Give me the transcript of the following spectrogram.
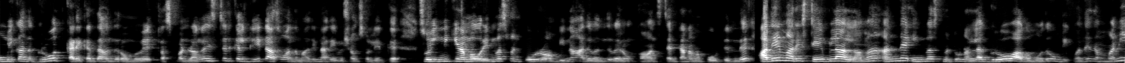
உங்களுக்கு அந்த க்ரோத் கிடைக்கிறதா வந்து ரொம்பவே ட்ரஸ்ட் பண்றாங்க. ஹிஸ்டரிக்கல் டேட்டாஸும் அந்த மாதிரி நிறைய விஷயம் சொல்லியிருக்கு. ஸோ இன்னைக்கு நம்ம ஒரு இன்வெஸ்ட்மெண்ட் போடுறோம் அப்படின்னா அது வந்து வெறும் கான்ஸ்டன்டா நம்ம போட்டு இருந்து அதே மாதிரி ஸ்டேபிளா இல்லாம அந்த இன்வெஸ்ட்மெண்ட்டும் நல்லா க்ரோ ஆகும்போது உங்களுக்கு வந்து இந்த மணி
